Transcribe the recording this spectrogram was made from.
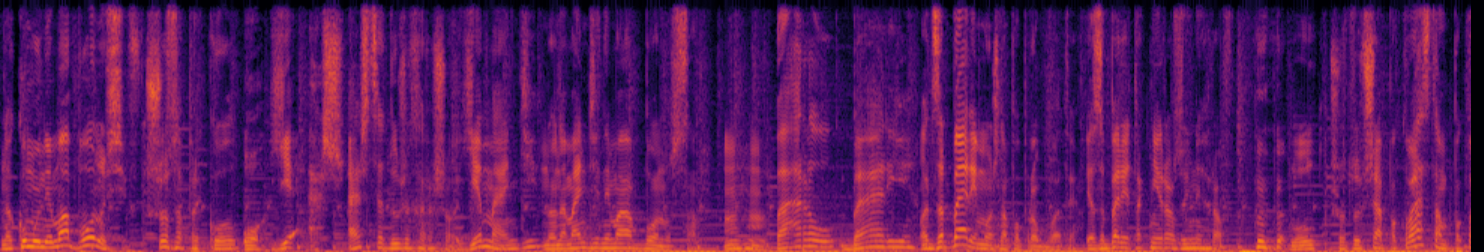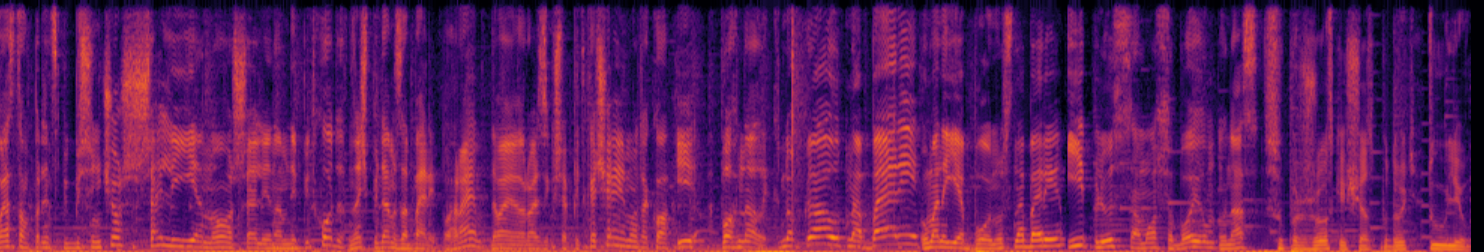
На кому нема бонусів. Що за прикол? О, є Еш. Еш це дуже хорошо. Є Менді, але на Менді нема бонуса. Угу. Берл, Беррі. От за Беррі можна попробувати. Я за Беррі так ні разу і не грав. Лол. Що тут ще по квестам? По квестам, в принципі, більше нічого. Шеллі є, но Шеллі нам не підходить. Значить, підемо за Беррі пограємо. Давай разик ще підкачаємо тако. І погнали. Кнокаут на Беррі. У мене є бонус на Беррі. І плюс, само собою, у нас супер жорсткі щас будуть. Туліво.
